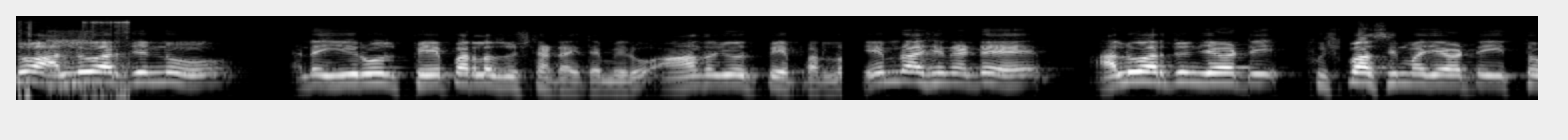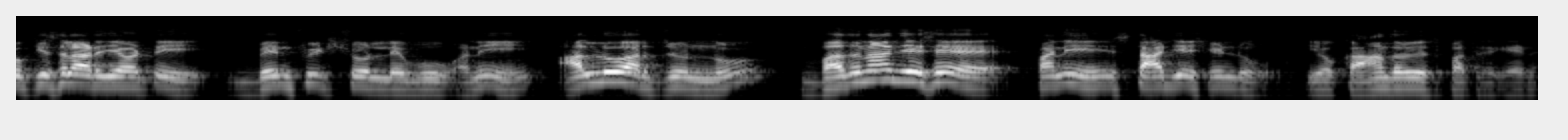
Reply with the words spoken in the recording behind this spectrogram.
సో అల్లు అర్జున్ను అంటే ఈరోజు పేపర్లో చూసినట్టయితే మీరు ఆంధ్రజ్యోతి పేపర్లో ఏం రాసిందంటే అల్లు అర్జున్ చేయబట్టి పుష్ప సినిమా చేయబట్టి తొక్కిసలాడ చేయబట్టి బెనిఫిట్ షోలు లేవు అని అల్లు అర్జున్ను బదనాం చేసే పని స్టార్ట్ చేసిండు ఈ యొక్క ఆంధ్రజ్యోతి పత్రిక అయిన.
